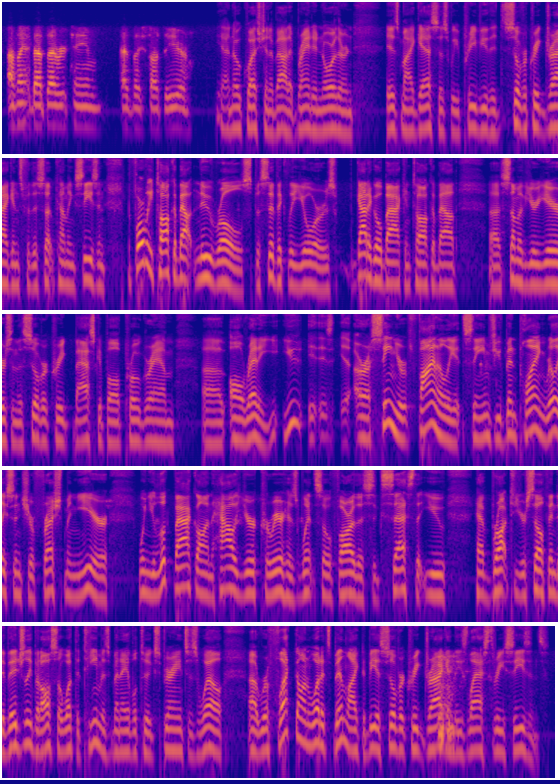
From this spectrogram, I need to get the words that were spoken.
I think that's every team as they start the year. Yeah, no question about it. Branden Northern is my guest as we preview the Silver Creek Dragons for this upcoming season. Before we talk about new roles, specifically yours, got to go back and talk about uh, some of your years in the Silver Creek basketball program uh, already. You, is, are a senior. Finally, it seems you've been playing really since your freshman year. When you look back on how your career has went so far, the success that you have brought to yourself individually, but also what the team has been able to experience as well, uh, reflect on what it's been like to be a Silver Creek Dragon these last three seasons.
